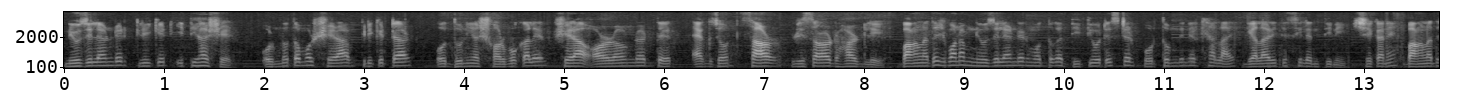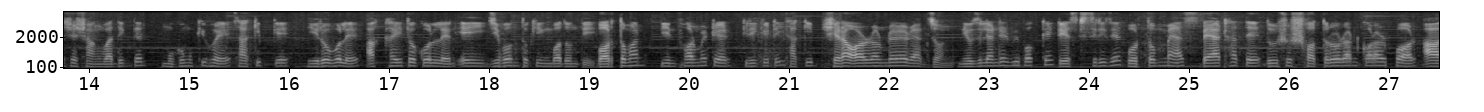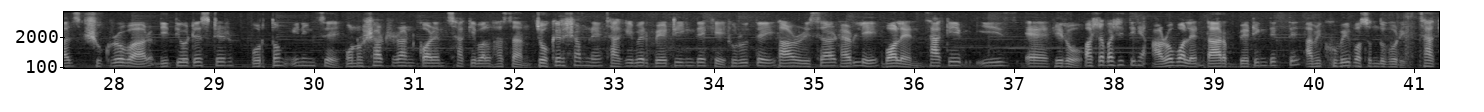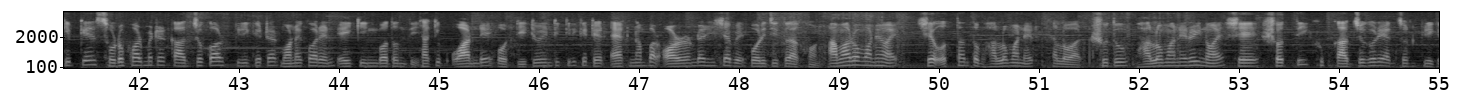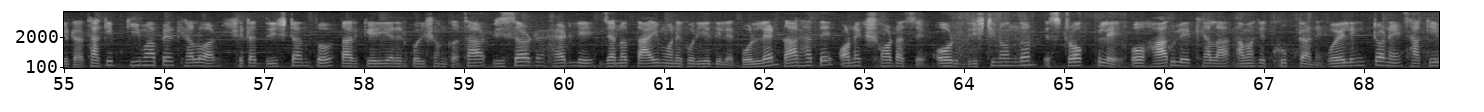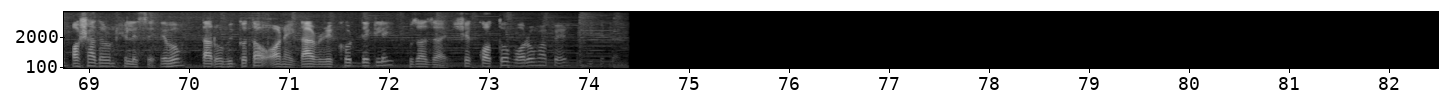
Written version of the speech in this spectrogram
নিউজিল্যান্ডের ক্রিকেট ইতিহাসের অন্যতম সেরা ক্রিকেটার ও দুনিয়ার সর্বকালের সেরা অলরাউন্ডারদের একজন স্যার রিচার্ড হার্ডলি। বাংলাদেশ বনাম নিউজিল্যান্ডের মধ্যকার দ্বিতীয় টেস্টের প্রথম দিনের খেলায় গ্যালারিতে ছিলেন তিনি। সেখানে বাংলাদেশের সাংবাদিকদের মুখোমুখি হয়ে সাকিবকে হিরো বলে আখ্যায়িত করলেন এই জীবন্ত কিংবদন্তি। বর্তমান তিন ফরম্যাটের ক্রিকেটেই সাকিব সেরা অলরাউন্ডারের একজন। নিউজিল্যান্ডের বিপক্ষে টেস্ট সিরিজের প্রথম ম্যাচ ব্যাট হাতে দুইশো সতেরো রান করার পর আজ শুক্রবার দ্বিতীয় টেস্টের প্রথম ইনিংসে উনষাট রান করেন সাকিব আল হাসান। চোখের সামনে সাকিবের ব্যাটিং দেখে শুরুতেই তার রিচার্ড হ্যাডলি বলেন, সাকিব ইজ এ হিরো পাশাপাশি তিনি আরও বলেন, তার ব্যাটিং দেখতে আমি খুবই পছন্দ করি। সাকিবকে ছোট ফরম্যাটের কার্যকর ক্রিকেটার মনে করেন এই কিংবদন্তি। সাকিব ওয়ানডে ও টি টোয়েন্টি ক্রিকেটের এক নম্বর অলরাউন্ডার হিসেবে পরিচিত এখন। আমারও মনে হয়, সে অত্যন্ত ভালো মানের খেলোয়াড়। শুধু ভালো মানেরই নয়, সে সত্যিই খুব কার্যকরী একজন ক্রিকেটার সাকিব কি মাপের খেলোয়াড় সেটা দৃষ্টান্ত তার কেরিয়ারের পরিসংখ্যান। স্যার রিচার্ড হ্যাডলি যেন তাই মনে করিয়ে দিলেন। বললেন, তার হাতে অনেক শট আছে। ওর দৃষ্টিনন্দন স্ট্রোক প্লে ও হাত তুলে খেলা আমাকে খুব টানে। ওয়েলিংটনে সাকিব অসাধারণ খেলেছে এবং তার অভিজ্ঞতা অনেক। তার রেকর্ড দেখলেই বোঝা যায় সে কত বড় মাপের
